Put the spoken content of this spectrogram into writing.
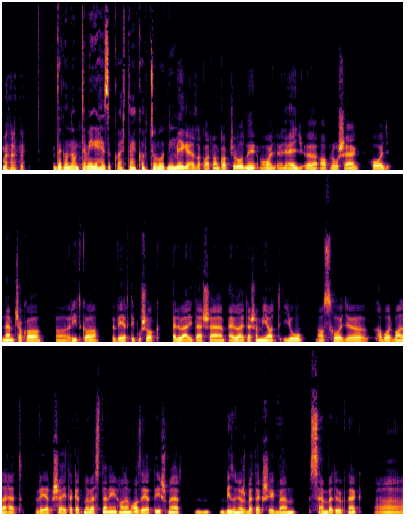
De gondolom, te még ehhez akartál kapcsolódni. Még ehhez akartam kapcsolódni, hogy egy, egy ö, apróság, hogy nem csak a, a ritka vértípusok előállítása, előállítása miatt jó az, hogy laborban lehet vérsejteket növeszteni, hanem azért is, mert bizonyos betegségben szenvedőknek uh,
